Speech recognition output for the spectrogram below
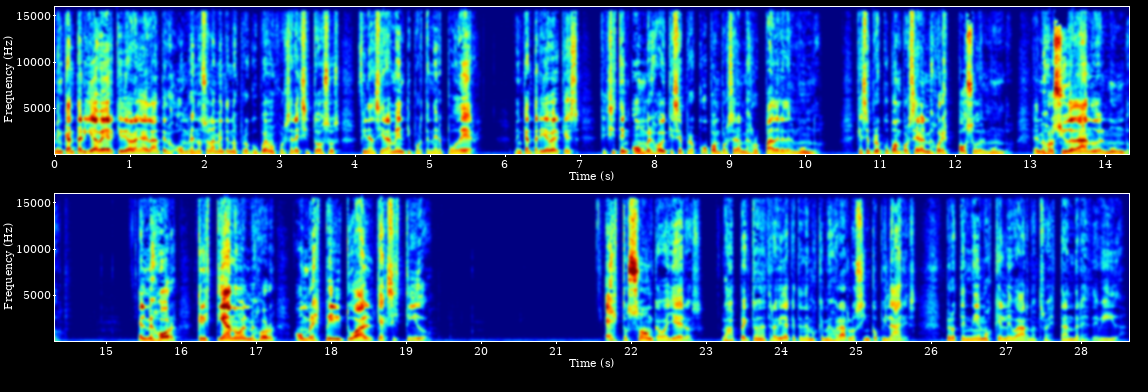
Me encantaría ver que de ahora en adelante los hombres no solamente nos preocupemos por ser exitosos financieramente y por tener poder. Me encantaría ver que, que existen hombres hoy que se preocupan por ser el mejor padre del mundo, que se preocupan por ser el mejor esposo del mundo, el mejor ciudadano del mundo, el mejor cristiano, el mejor hombre espiritual que ha existido. Estos son, caballeros, los aspectos de nuestra vida que tenemos que mejorar, los cinco pilares, pero tenemos que elevar nuestros estándares de vida.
